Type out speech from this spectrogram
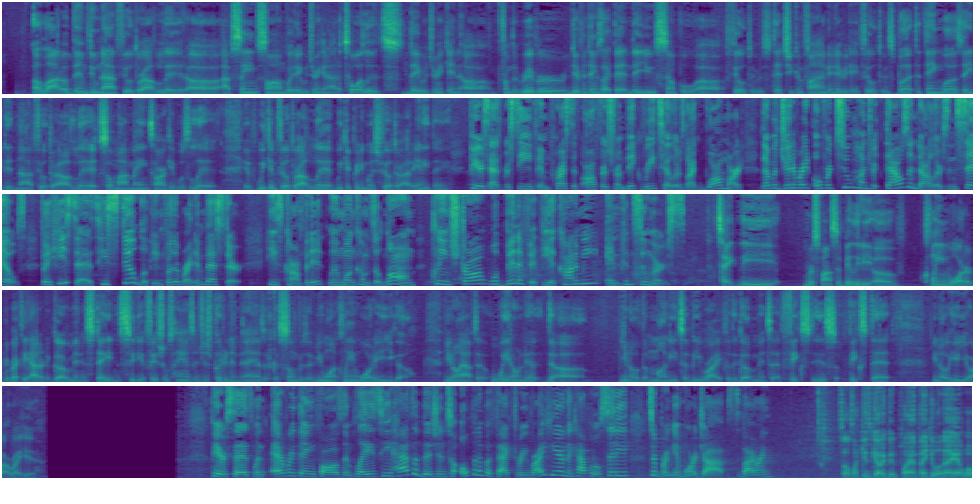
A lot of them do not filter out lead. Uh, I've seen some where they were drinking out of toilets, they were drinking uh, from the river, different things like that, and they use simple uh, filters that you can find in everyday filters. But the thing was, they did not filter out lead. So my main target was lead. If we can filter out lead, we can pretty much filter out anything. Pierce has received impressive offers from big retailers like Walmart that would generate over $200,000 in sales. But he says he's still looking for the right investor. He's confident when one comes along, Cleanstraww will benefit the economy and consumers. Take the responsibility of clean water directly out of the government and state and city officials' hands and just put it in the hands of the consumers. If you want clean water, here you go. You don't have to wait on the, the uh, you know, the money to be right for the government to fix this, fix that. You know, here you are right here. Pierce says when everything falls in place, he has a vision to open up a factory right here in the capital city to bring in more jobs. Byron? Sounds like he's got a good plan. Thank you, Linnea.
